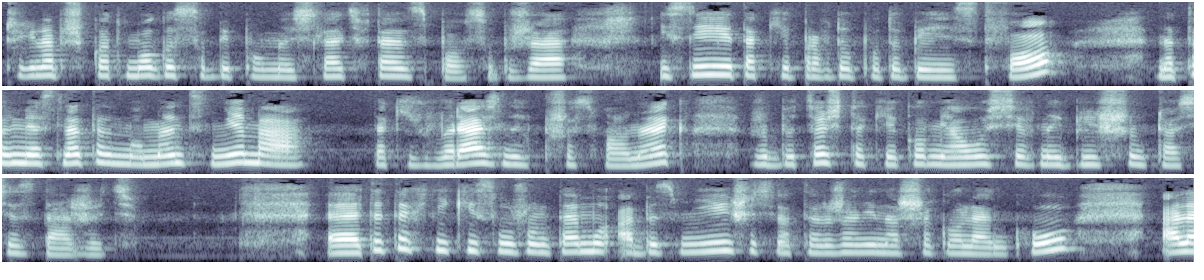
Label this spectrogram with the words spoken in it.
Czyli na przykład mogę sobie pomyśleć w ten sposób, że istnieje takie prawdopodobieństwo, natomiast na ten moment nie ma takich wyraźnych przesłanek, żeby coś takiego miało się w najbliższym czasie zdarzyć. E, te techniki służą temu, aby zmniejszyć natężenie naszego lęku, ale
